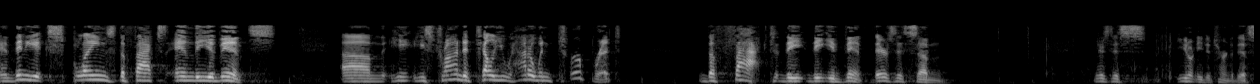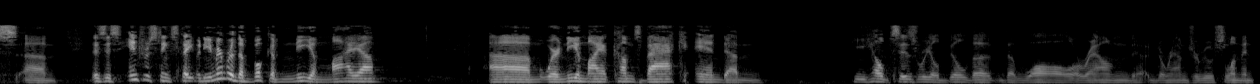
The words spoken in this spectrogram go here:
and then he explains the facts and the events. Um, he, he's trying to tell you how to interpret the fact, the, the event. There's this, um, there's this, you don't need to turn to this. Um, there's this interesting statement. Do you remember the book of Nehemiah, um, where Nehemiah comes back and um, he helps Israel build the, the wall around around Jerusalem, and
